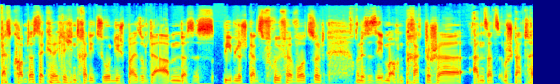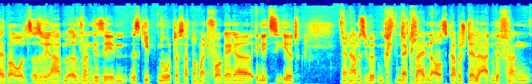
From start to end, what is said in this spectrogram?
Das kommt aus der kirchlichen Tradition, die Speisung der Armen, das ist biblisch ganz früh verwurzelt und es ist eben auch ein praktischer Ansatz im Stadtteil bei uns. Also wir haben irgendwann gesehen, es gibt Not, das hat noch mein Vorgänger initiiert. Dann haben sie mit einer kleinen Ausgabestelle angefangen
